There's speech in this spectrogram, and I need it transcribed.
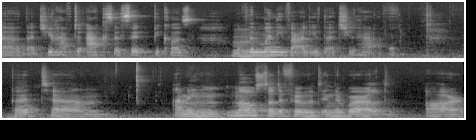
uh, that you have to access it because of the Mm. money value that you have But um, I mean, most of the food in the world are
